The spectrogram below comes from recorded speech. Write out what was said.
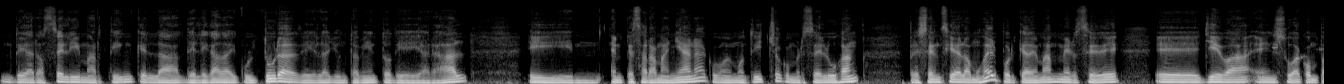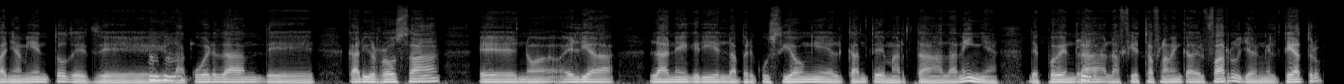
de Araceli Martín, que es la delegada de Cultura del Ayuntamiento de Araal, y mm, empezará mañana, como hemos dicho, con Mercedes Luján, presencia de la mujer, porque además Mercedes eh, lleva en su acompañamiento desde la cuerda de Cari Rosa, eh, Noelia la negri en la percusión y el cante de Marta la Niña. Después vendrá la fiesta flamenca del Farru ya en el teatro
